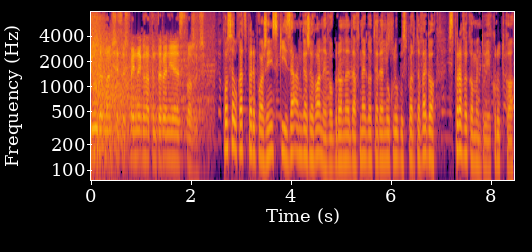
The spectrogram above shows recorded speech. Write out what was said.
i uda nam się coś fajnego na tym terenie stworzyć. Poseł Kacper Płażyński, zaangażowany w obronę dawnego terenu klubu sportowego, sprawę komentuje krótko.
